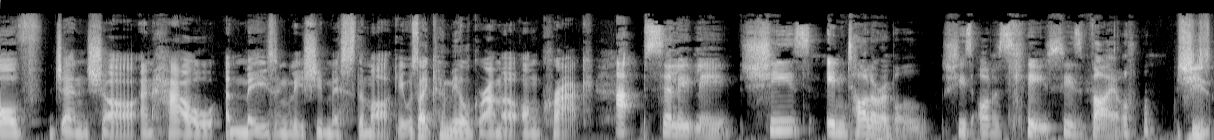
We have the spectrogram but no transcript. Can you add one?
of Jen Shah and how amazingly she missed the mark. It was like Camille Grammer on crack. Absolutely. She's intolerable. She's honestly, she's vile. She's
